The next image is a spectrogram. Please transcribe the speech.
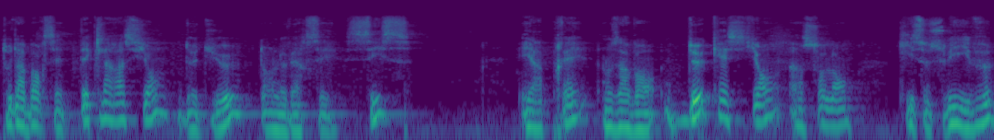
tout d'abord cette déclaration de Dieu dans le verset 6, et après nous avons deux questions insolentes qui se suivent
